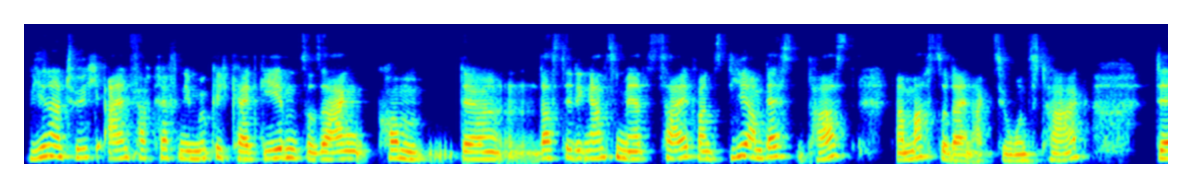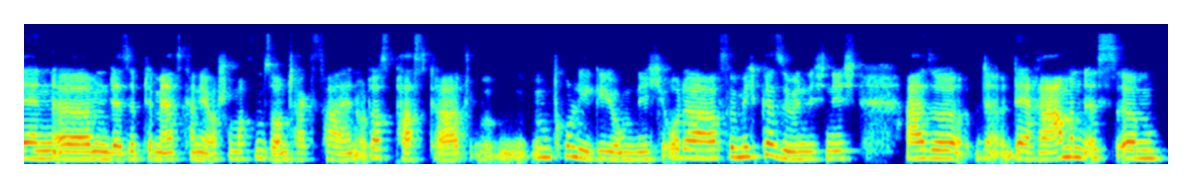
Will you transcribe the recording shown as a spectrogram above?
wir natürlich allen Fachkräften die Möglichkeit geben zu sagen, komm, der, lass dir den ganzen März Zeit, wann es dir am besten passt, dann machst du deinen Aktionstag. Denn ähm, der 7. März kann ja auch schon mal auf den Sonntag fallen oder es passt gerade im Kollegium nicht oder für mich persönlich nicht. Also der Rahmen ist ähm,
